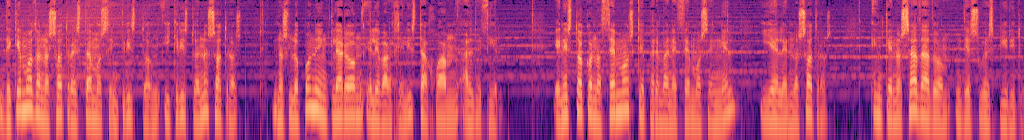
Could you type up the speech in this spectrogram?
¿De qué modo nosotros estamos en Cristo y Cristo en nosotros? Nos lo pone en claro el evangelista Juan al decir, en esto conocemos que permanecemos en Él y Él en nosotros, en que nos ha dado de su Espíritu.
